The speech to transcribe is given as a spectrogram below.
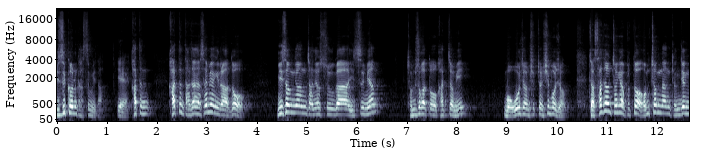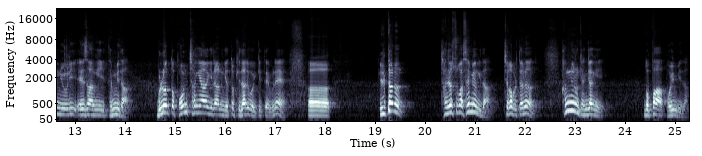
있을 거는 같습니다. 예, 같은 같은 다자녀 세 명이라도 미성년 자녀 수가 있으면 점수가 또 가점이 뭐 5점, 10점, 15점. 자, 사전 청약부터 엄청난 경쟁률이 예상이 됩니다. 물론 또 본 청약이라는 게 또 기다리고 있기 때문에 어 일단은 자녀 수가 세명이다 제가 볼 때는 확률은 굉장히 높아 보입니다.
